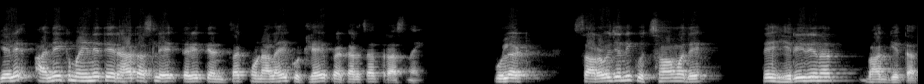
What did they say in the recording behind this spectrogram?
गेले अनेक महिने ते राहत असले तरी त्यांचा कुणालाही कुठल्याही प्रकारचा त्रास नाही. उलट सार्वजनिक उत्सवामध्ये ते हिरिरीनं भाग घेतात.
